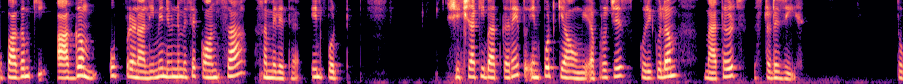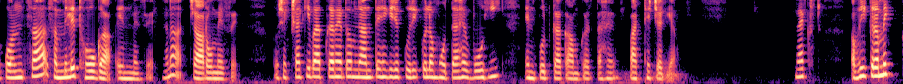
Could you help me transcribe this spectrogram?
उपागम की आगम उप प्रणाली में निम्न में से कौन सा सम्मिलित है? इनपुट शिक्षा की बात करें तो इनपुट क्या होंगे? अप्रोचेस कुरिकुलम मैथड्स स्ट्रेटजीज तो कौन सा सम्मिलित होगा इनमें से, है ना? चारों में से। तो शिक्षा की बात करें तो हम जानते हैं कि जो कुरिकुलम होता है, वो ही इनपुट का काम करता है, पाठ्यचर्या। नेक्स्ट अभिक्रमिक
